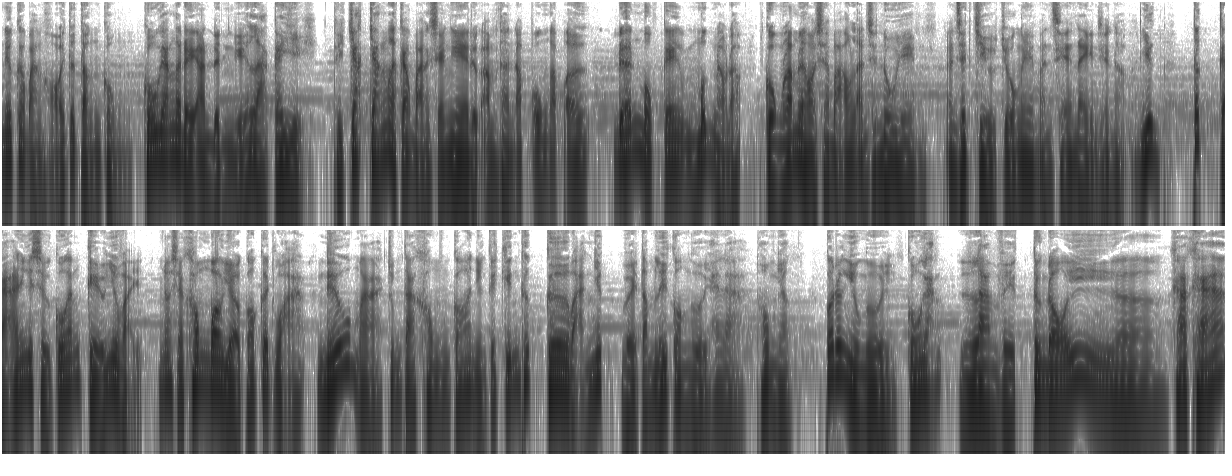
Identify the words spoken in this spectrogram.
nếu các bạn hỏi tới tận cùng cố gắng ở đây anh định nghĩa là cái gì? Thì chắc chắn là các bạn sẽ nghe được âm thanh ấp úng ấp ớ đến một cái mức nào đó. Cùng lắm thì họ sẽ bảo là anh sẽ nuôi em anh sẽ chiều chuộng em anh sẽ này anh sẽ nọ. Nhưng tất cả những cái sự cố gắng kiểu như vậy nó sẽ không bao giờ có kết quả nếu mà chúng ta không có những cái kiến thức cơ bản nhất về tâm lý con người hay là hôn nhân. Có rất nhiều người cố gắng làm việc tương đối ờ, uh, khá khá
